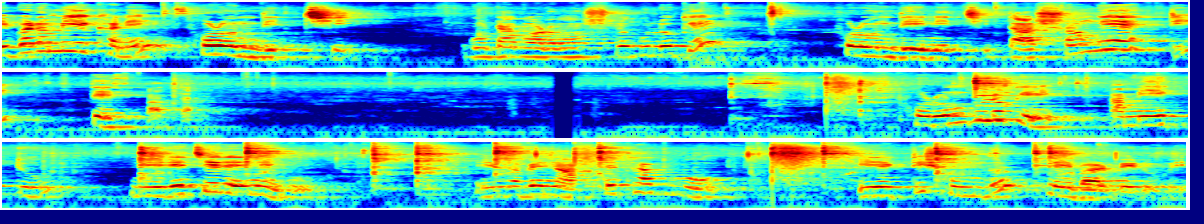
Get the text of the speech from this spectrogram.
এবার আমি এখানে ফোড়ন দিচ্ছি। গোটা গরম মশলাগুলোকে ফোড়ন দিয়ে নিচ্ছি। তার সঙ্গে একটি তেজপাতা। ফোড়নগুলোকে আমি একটু নেড়ে চেড়ে নেব। এভাবে নাড়তে থাকব, এর একটি সুন্দর ফ্লেভার বেরোবে।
